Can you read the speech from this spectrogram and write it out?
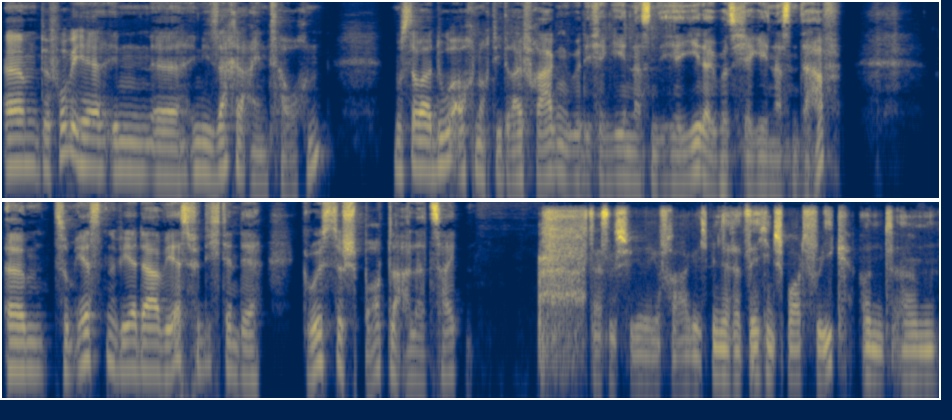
Ähm, bevor wir hier in, äh, in die Sache eintauchen, musst aber du auch noch die drei Fragen über dich ergehen lassen, die hier jeder über sich ergehen lassen darf. Ähm, zum ersten, wer da, wer ist für dich denn der größte Sportler aller Zeiten? Das ist eine schwierige Frage. Ich bin ja tatsächlich ein Sportfreak und ähm,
